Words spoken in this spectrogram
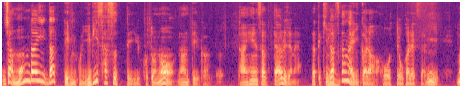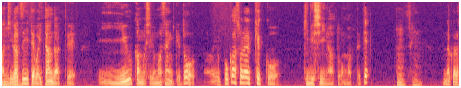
じゃあ問題だっていうふうにこの指さすっていうことの、なんていうか、大変さってあるじゃない？だって気がつかないから放っておかれてたり、まあ気がついてはいたんだって言うかもしれませんけど、僕はそれは結構厳しいなと思ってて、うん、うん。だから、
